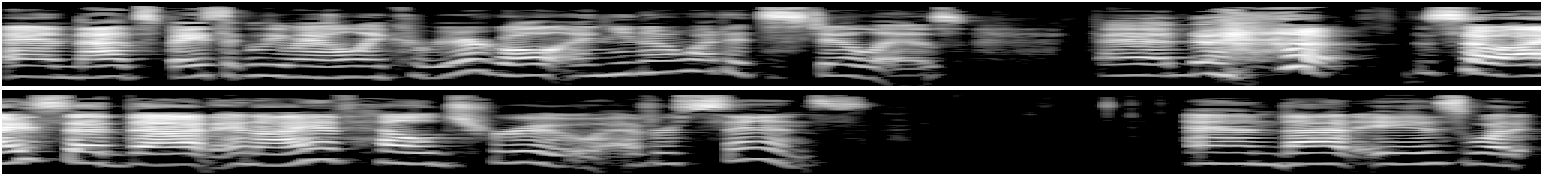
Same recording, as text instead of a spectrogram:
And that's basically my only career goal and you know what it still is. And so I said that and I have held true ever since. And that is what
